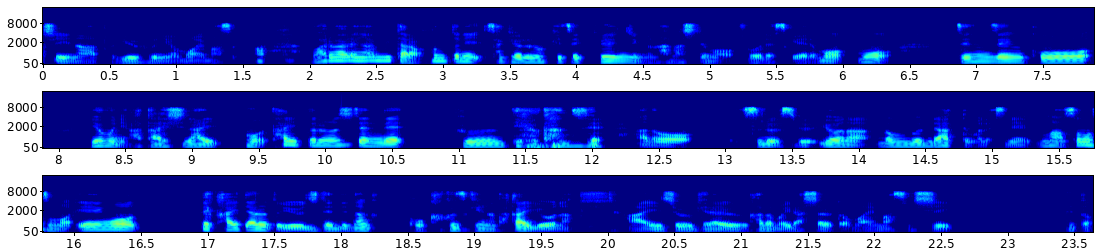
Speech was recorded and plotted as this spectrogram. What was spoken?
しいなというふうに思います。まあ我々が見たら本当に先ほどの血液クレンジングの話でもそうですけれども、もう全然こう、読むに値しない、もうタイトルの時点で、ふーんっていう感じで、あの、スルーするような論文であってもですね、まあそもそも英語で書いてあるという時点でなんかこう格付けが高いような印象を受けられる方もいらっしゃると思いますし、えっと、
